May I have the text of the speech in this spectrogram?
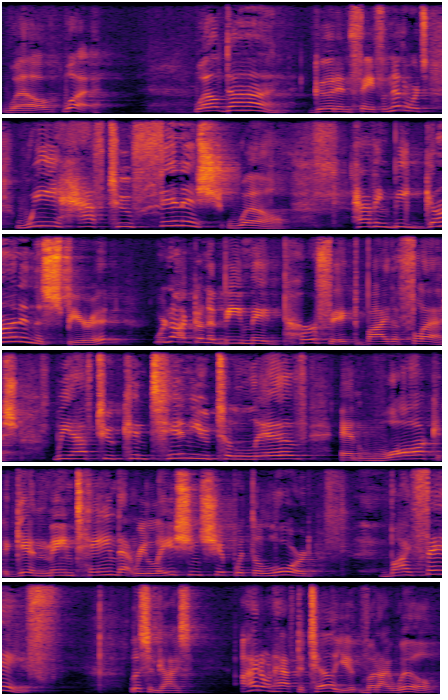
Well, what? Well done, good and faithful. In other words, we have to finish well having begun in the Spirit, we're not going to be made perfect by the flesh. We have to continue to live and walk, again, maintain that relationship with the Lord by faith. Listen, guys, I don't have to tell you, but I will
